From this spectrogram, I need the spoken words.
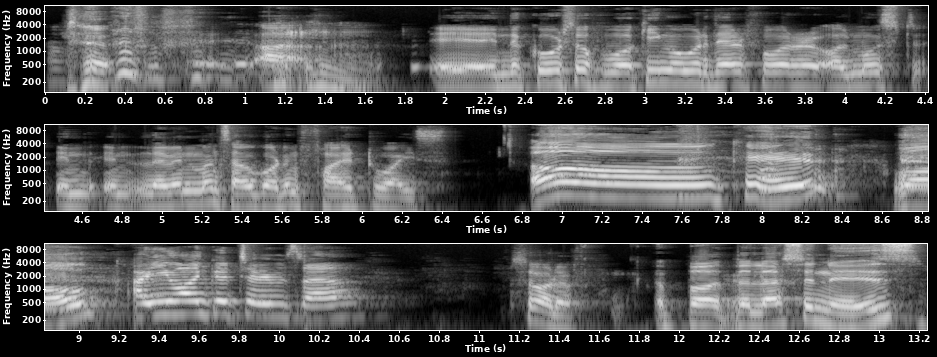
Uh, in the course of working over there for almost in, in 11 months, I've gotten fired twice. Oh, okay. well, Are you on good terms now? Sort of. but the lesson is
